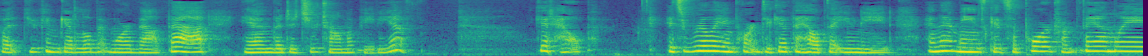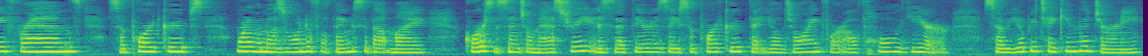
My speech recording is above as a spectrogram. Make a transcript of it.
but you can get a little bit more about that in the Ditch Your Trauma PDF. Get help. It's really important to get the help that you need, and that means get support from family, friends, support groups. One of the most wonderful things about my course, Essential Mastery, is that there is a support group that you'll join for a whole year. So you'll be taking the journey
